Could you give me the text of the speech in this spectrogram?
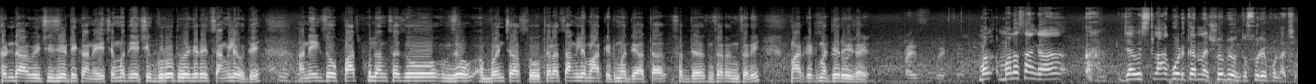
थंड हवेची जे ठिकाण आहे याच्यामध्ये याची ग्रोथ वगैरे चांगले होते. आणि एक जो पाच फुलांचा जो जो बंच असतो त्याला चांगले मार्केटमध्ये आता सध्या सरासरी मार्केटमध्ये रेट आहे. मला मला सांगा ज्यावेळेस लागवड करणार शोभिवंत सूर्यफुलाची.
